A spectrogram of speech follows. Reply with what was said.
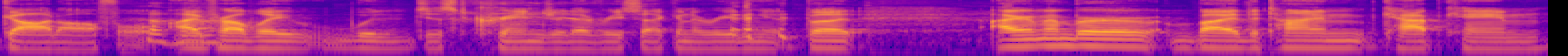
god awful. I probably would just cringe at every second of reading it, but I remember by the time Cap came,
